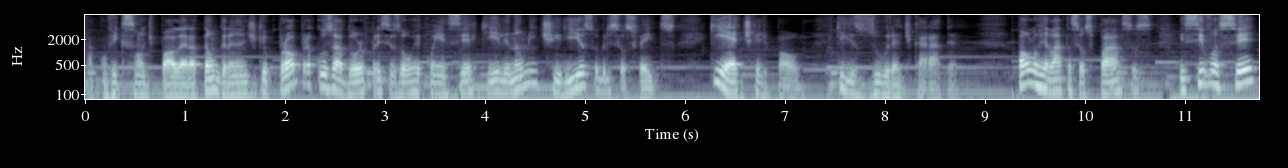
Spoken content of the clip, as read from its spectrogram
A convicção de Paulo era tão grande que o próprio acusador precisou reconhecer que ele não mentiria sobre seus feitos. Que ética de Paulo, que lisura de caráter. Paulo relata seus passos, e se você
